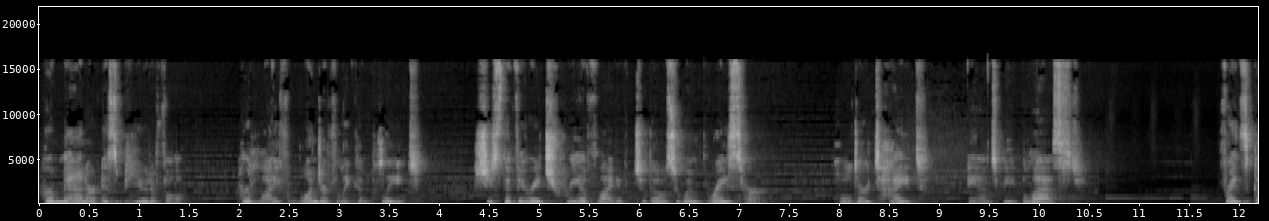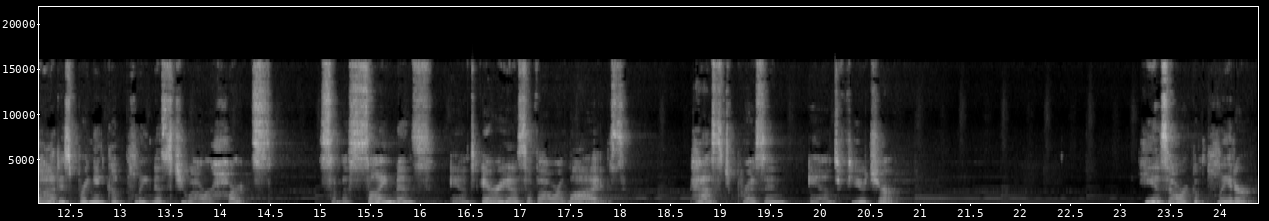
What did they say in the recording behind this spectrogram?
Her manner is beautiful, her life wonderfully complete. She's the very tree of life to those who embrace her. Hold her tight and be blessed. Friends, God is bringing completeness to our hearts, some assignments and areas of our lives, past, present, and future. He is our completer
